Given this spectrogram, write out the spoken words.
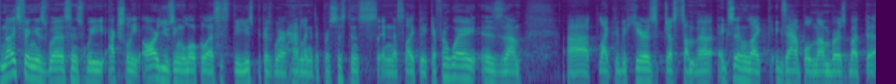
nice thing is, since we actually are using local SSDs because we're handling the persistence in a slightly different way, is um, Uh, like here's just some uh, ex like example numbers, but uh,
